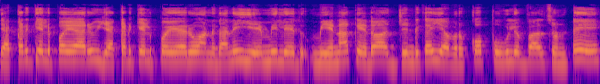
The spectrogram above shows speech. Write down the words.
ఎక్కడికి వెళ్ళిపోయారు ఎక్కడికి వెళ్ళిపోయారు అనగానే ఏమీ లేదు. మీనాకు ఏదో అర్జెంటుగా ఎవరికో పువ్వులు ఇవ్వాల్సి ఉంటే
